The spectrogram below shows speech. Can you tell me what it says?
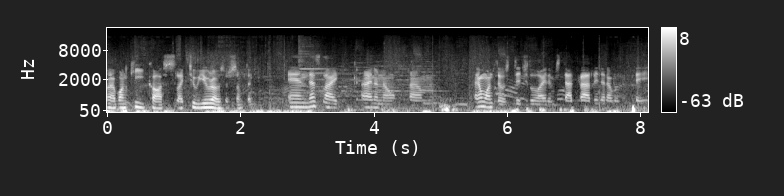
uh, one key costs like two euros or something. And that's like, I don't know, um, I don't want those digital items that badly that I would pay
